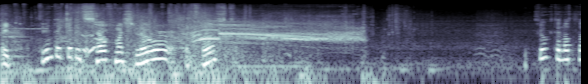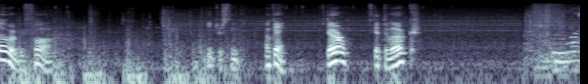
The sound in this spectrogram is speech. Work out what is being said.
Wait, didn't they get itself much lower at first? It looked a lot lower before. Interesting. Okay, girl, get to work. What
